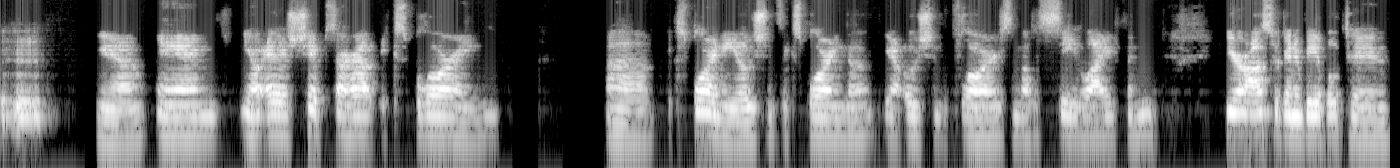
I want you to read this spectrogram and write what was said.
Mm-hmm. You know, and you know, as ships are out exploring uh, exploring the oceans, exploring the you know ocean floors and the sea life, and you're also going to be able to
